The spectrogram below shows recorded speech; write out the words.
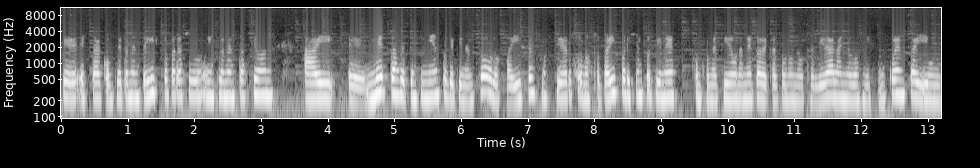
que está completamente listo para su implementación hay eh, metas de cumplimiento que tienen todos los países, ¿no es cierto? Nuestro país, por ejemplo, tiene comprometida una meta de carbono neutralidad al año 2050 y un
